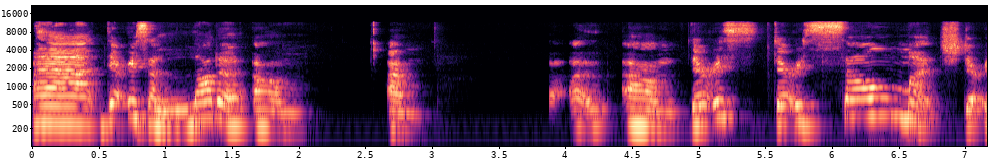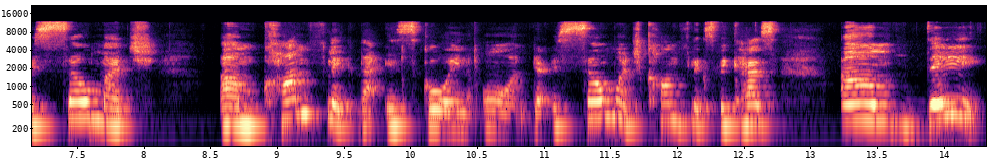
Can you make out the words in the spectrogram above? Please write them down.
uh, there is a lot of um, um, uh, um, there is there is so much there is so much um, conflict that is going on. There is so much conflicts because um, they,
